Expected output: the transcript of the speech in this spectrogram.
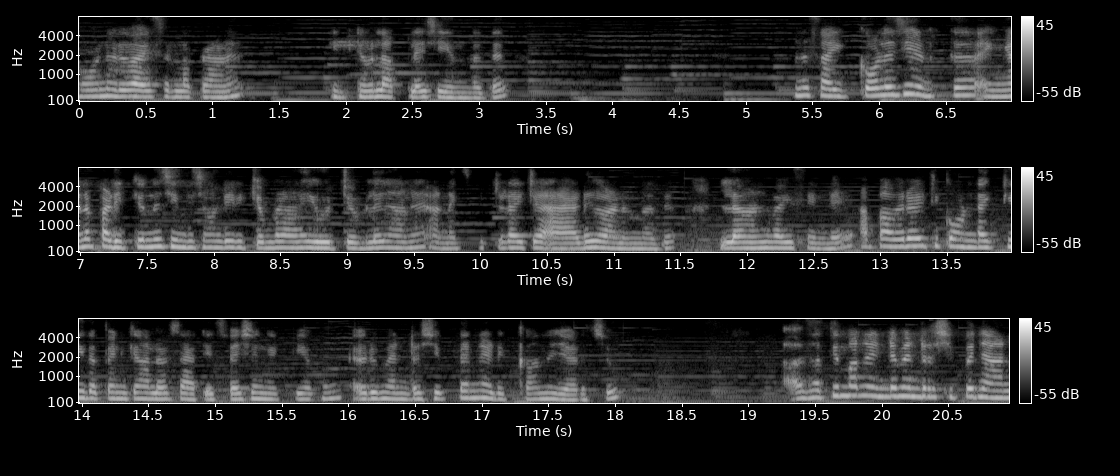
മോൻ ഒരു വയസ്സുള്ളപ്പോഴാണ് ഇഗ്നോറിൽ അപ്ലൈ ചെയ്യുന്നത്. പിന്നെ സൈക്കോളജി എടുത്ത് എങ്ങനെ പഠിക്കുമെന്ന് ചിന്തിച്ചുകൊണ്ടിരിക്കുമ്പോഴാണ് യൂട്യൂബിൽ ഞാൻ അൺഎക്സ്പെക്റ്റഡ് ആയിട്ട് ആഡ് കാണുന്നത് ലേൺ വൈസിന്റെ അപ്പൊ അവരുമായിട്ട് കോണ്ടാക്ട് ചെയ്തപ്പോൾ എനിക്ക് നല്ലൊരു സാറ്റിസ്ഫാക്ഷൻ കിട്ടി. അപ്പം ഒരു മെന്റർഷിപ്പ് തന്നെ എടുക്കാമെന്ന് വിചാരിച്ചു. സത്യം പറഞ്ഞ എന്റെ മെന്റർഷിപ്പ് ഞാൻ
